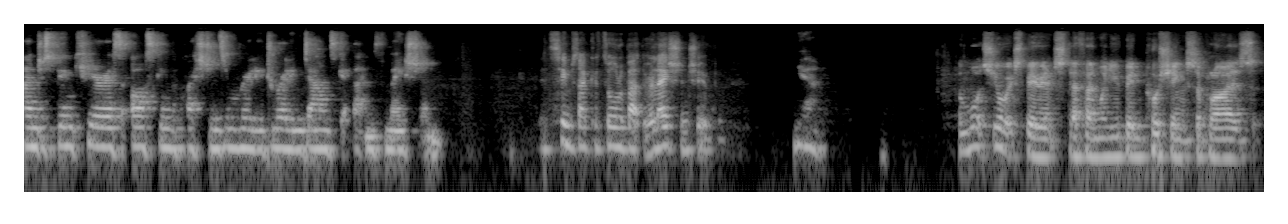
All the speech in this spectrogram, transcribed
and just being curious, asking the questions, and really drilling down to get that information. It seems like it's all about the relationship. Yeah. And what's your experience, Stefan, when you've been pushing suppliers?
